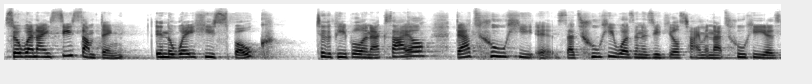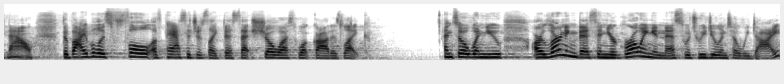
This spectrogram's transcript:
So when I see something in the way he spoke to the people in exile, that's who he is. That's who he was in Ezekiel's time, and that's who he is now. The Bible is full of passages like this that show us what God is like. And so when you are learning this and you're growing in this, which we do until we die,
